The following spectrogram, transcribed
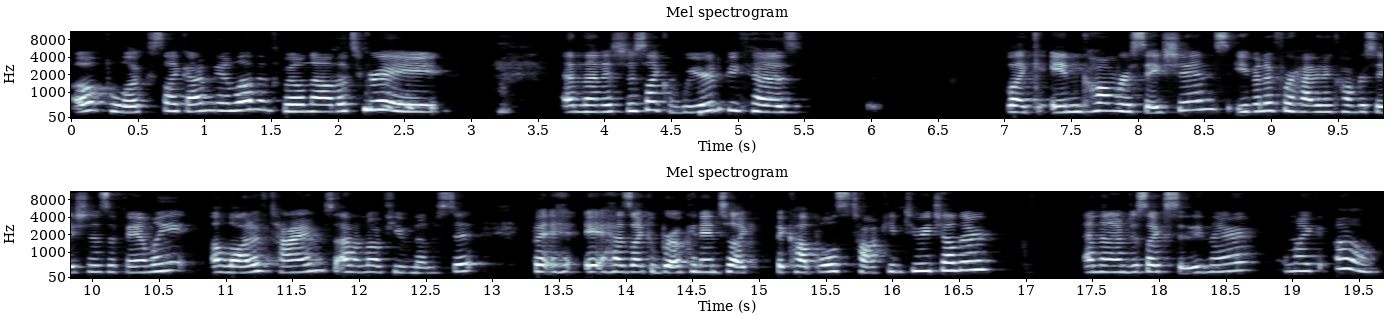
oh, looks like I'm the eleventh wheel now. That's great. and then it's just like weird because like in conversations, even if we're having a conversation as a family, a lot of times, I don't know if you've noticed it, but it it has like broken into like the couples talking to each other and then i'm just like sitting there i'm like oh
